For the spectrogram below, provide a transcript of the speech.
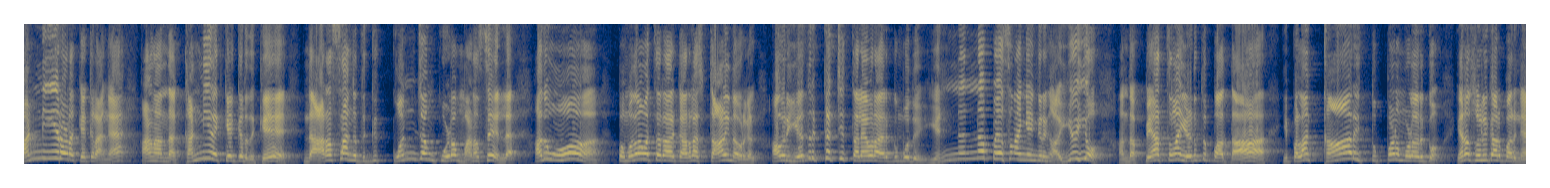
கண்ணீரோட கேட்குறாங்க ஆனால் அந்த கண்ணீரை கேட்கறதுக்கு இந்த அரசாங்கத்துக்கு கொஞ்சம் கூட மனசே இல்லை. அதுவும் இப்போ முதலமைச்சராக இருக்கார்ல ஸ்டாலின் அவர்கள். அவர் எதிர்க்கட்சி தலைவராக இருக்கும்போது என்னென்ன பேசுகிறாங்கங்கிறீங்க ஐயோ அந்த பேச்செல்லாம் எடுத்து பார்த்தா இப்போல்லாம் காரி துப்பணம் போல இருக்கும். ஏன்னா சொல்லிக்காரு பாருங்க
